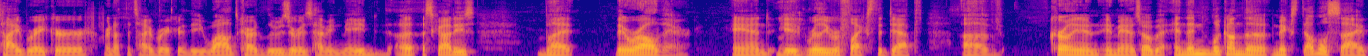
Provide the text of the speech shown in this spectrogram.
tiebreaker or not the tiebreaker, the wild card loser as having made uh, a, a Scotties, but they were all there. And mm-hmm. it really reflects the depth of curling in, in Manitoba. And then look on the mixed doubles side,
